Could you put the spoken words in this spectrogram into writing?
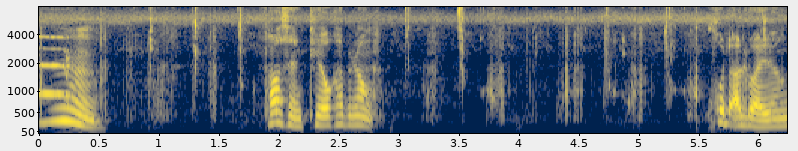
อืมทอดเสียงเคี้ยวครับพี่น้อง ตรอร่อยนึง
